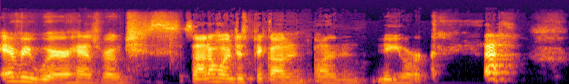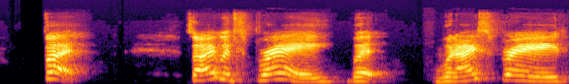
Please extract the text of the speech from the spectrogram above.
everywhere has roaches, so I don't want to just pick on on New York. but so I would spray, but when I sprayed,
